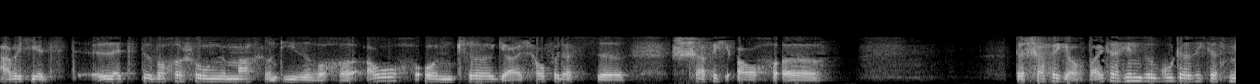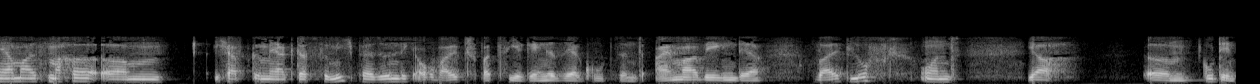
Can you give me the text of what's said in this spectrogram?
habe ich jetzt letzte Woche schon gemacht und diese Woche auch. Und äh, ja, ich hoffe, das äh, schaffe ich auch. Äh, das schaffe ich auch weiterhin so gut, dass ich das mehrmals mache. Ähm, ich habe gemerkt, dass für mich persönlich auch Waldspaziergänge sehr gut sind. Einmal wegen der Waldluft und ja, ähm, gut, den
